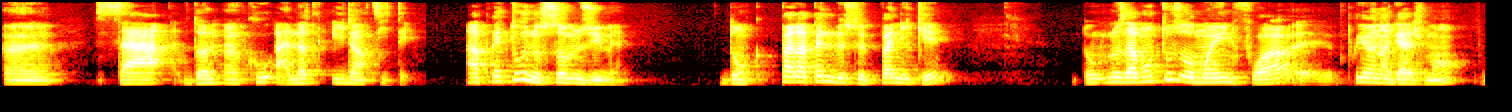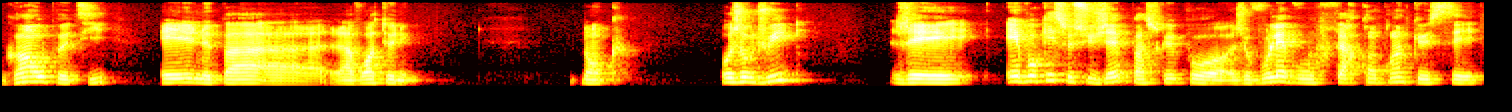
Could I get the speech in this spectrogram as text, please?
un, ça donne un coup à notre identité. Après tout, nous sommes humains. Donc, pas la peine de se paniquer. Donc, nous avons tous au moins une fois euh, pris un engagement, grand ou petit, et ne pas euh, l'avoir tenu. Donc, aujourd'hui, j'ai évoqué ce sujet parce que pour, je voulais vous faire comprendre que c'est,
